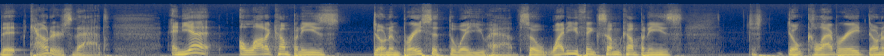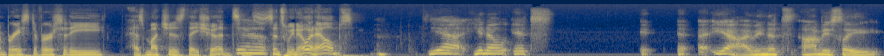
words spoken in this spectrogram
that counters that. And yet, a lot of companies don't embrace it the way you have. So, why do you think some companies just don't collaborate, don't embrace diversity as much as they should since, yeah. since we know it helps? Yeah, you know, it's it, uh, yeah, I mean, it's obviously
